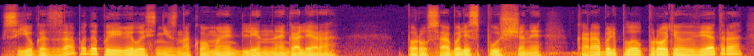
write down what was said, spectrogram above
с юго-запада появилась незнакомая длинная галера. Паруса были спущены, корабль плыл против ветра —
